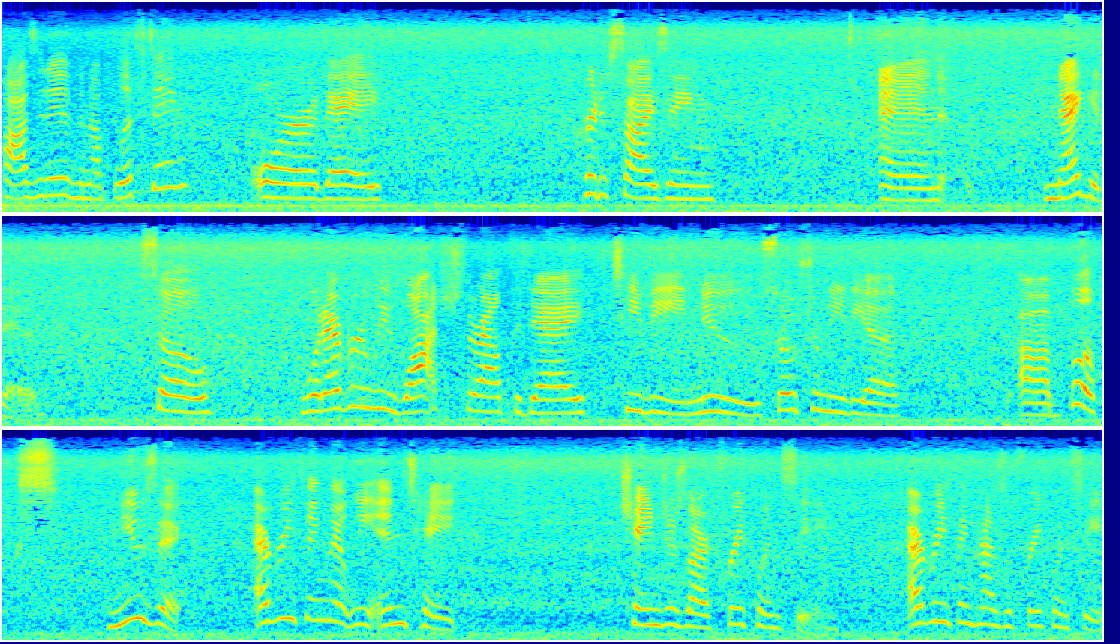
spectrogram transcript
positive and uplifting or are they criticizing and negative? So, whatever we watch throughout the day TV, news, social media, uh, books, music everything that we intake changes our frequency. Everything has a frequency.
